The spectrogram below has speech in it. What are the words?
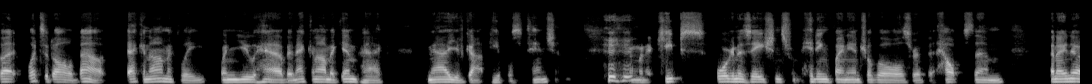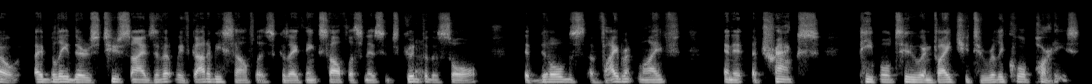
but what's it all about economically when you have an economic impact now you've got people's attention Mm-hmm. And when it keeps organizations from hitting financial goals or if it helps them, and I know, I believe there's two sides of it. We've got to be selfless because I think selflessness is good for the soul. It builds a vibrant life and it attracts people to invite you to really cool parties.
